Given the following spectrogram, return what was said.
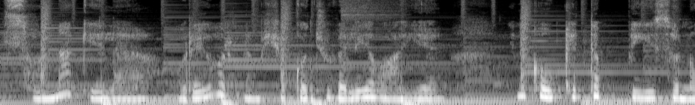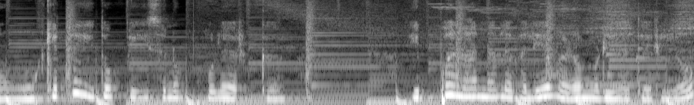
சொன்னா கேள. ஒரே ஒரு நிமிஷம். கொஞ்சம் வெளியே வாய. எனக்கு உன்கிட்ட பேசணும். உன்கிட்ட ஏதோ பேசணும் போல இருக்கு. இப்போல்லாம் என்னால் வெளியே வர முடியாது தெரியும்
